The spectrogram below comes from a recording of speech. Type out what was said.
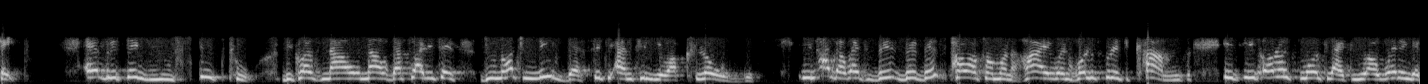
shape everything you speak to. Because now, now that's why he says, do not leave the city until you are closed. In other words, this, this, power from on high, when Holy Spirit comes, it, it always smells like you are wearing a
